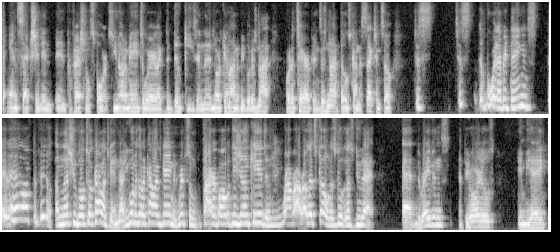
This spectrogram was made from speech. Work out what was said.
fan section in in professional sports. You know what I mean? To where like the Dukies and the North Carolina people. There's not or the Terrapins. There's not those kind of sections. So just just avoid everything and stay the hell off the field. Unless you go to a college game. Now you want to go to a college game and rip some fireball with these young kids and mm-hmm. rah rah rah. Let's go. Let's do let's do that. At the Ravens, at the Orioles, NBA,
